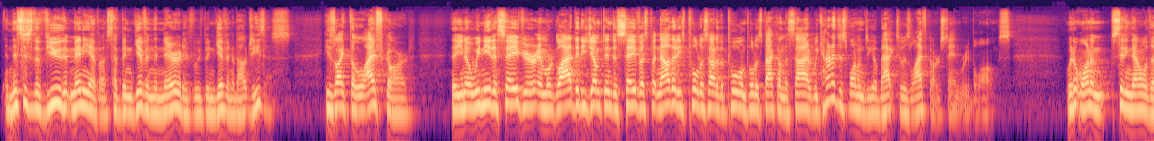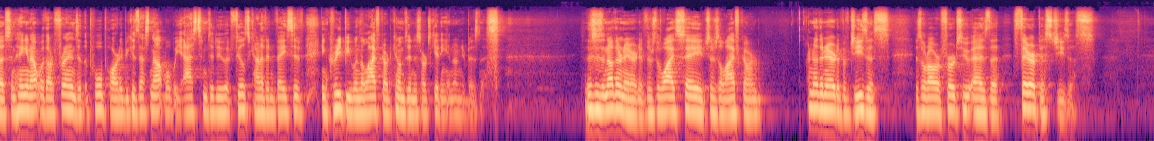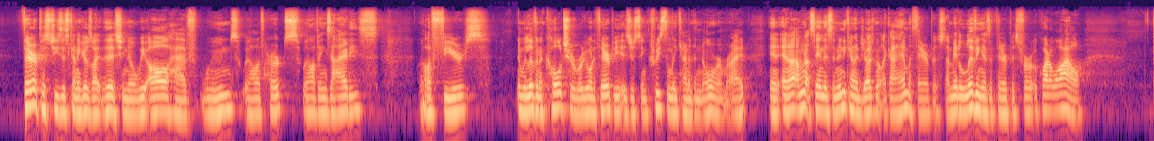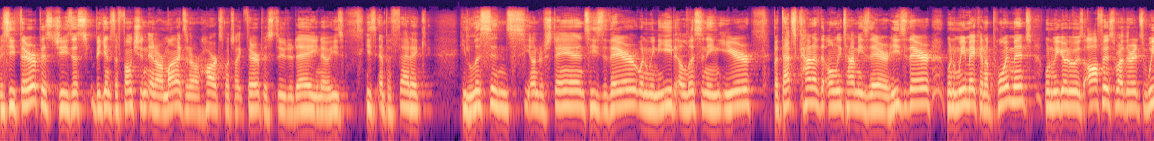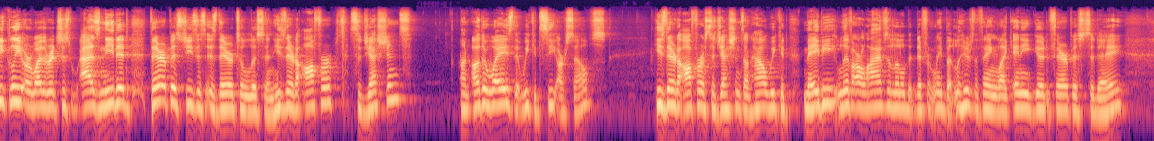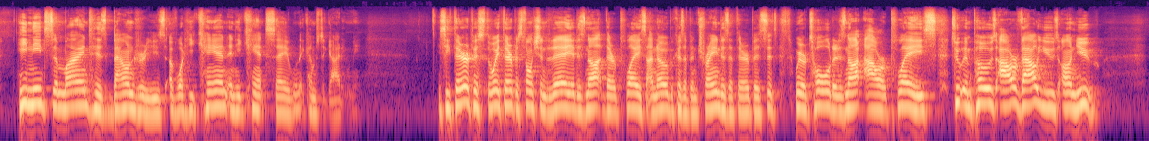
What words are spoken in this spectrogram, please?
And this is the view that many of us have been given, the narrative we've been given about Jesus. He's like the lifeguard. You know, we need a savior and we're glad that he jumped in to save us, but now that he's pulled us out of the pool and pulled us back on the side, we kind of just want him to go back to his lifeguard stand where he belongs. We don't want him sitting down with us and hanging out with our friends at the pool party because that's not what we asked him to do. It feels kind of invasive and creepy when the lifeguard comes in and starts getting in on your business. This is another narrative. There's the wise sage, there's a lifeguard. Another narrative of Jesus is what I'll refer to as the therapist Jesus. Therapist Jesus kind of goes like this you know, we all have wounds, we all have hurts, we all have anxieties, we all have fears. And we live in a culture where going to therapy is just increasingly kind of the norm, right? And, and I'm not saying this in any kind of judgment, like I am a therapist. I made a living as a therapist for quite a while. But see, therapist Jesus begins to function in our minds and our hearts, much like therapists do today. You know, he's, he's empathetic, he listens, he understands, he's there when we need a listening ear, but that's kind of the only time he's there. He's there when we make an appointment, when we go to his office, whether it's weekly or whether it's just as needed. Therapist Jesus is there to listen. He's there to offer suggestions on other ways that we could see ourselves. He's there to offer us suggestions on how we could maybe live our lives a little bit differently. But here's the thing like any good therapist today, he needs to mind his boundaries of what he can and he can't say when it comes to guiding me. You see, therapists, the way therapists function today, it is not their place. I know because I've been trained as a therapist. It's, we are told it is not our place to impose our values on you.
